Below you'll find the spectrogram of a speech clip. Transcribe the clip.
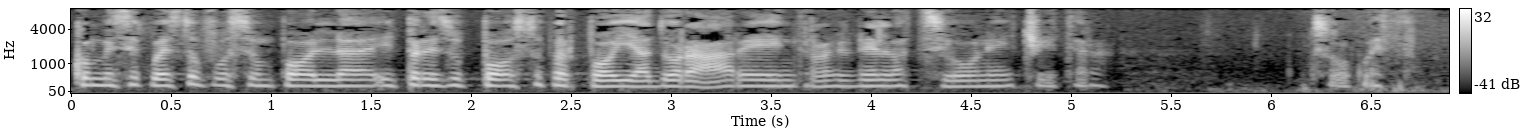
come se questo fosse un po' il, il presupposto per poi adorare, entrare in relazione, eccetera. Solo questo.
